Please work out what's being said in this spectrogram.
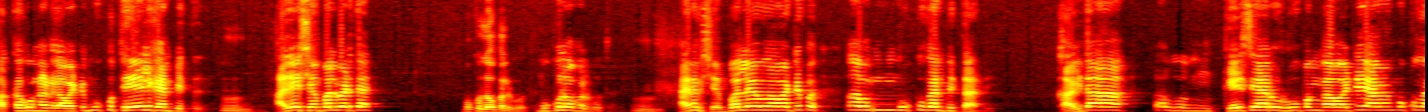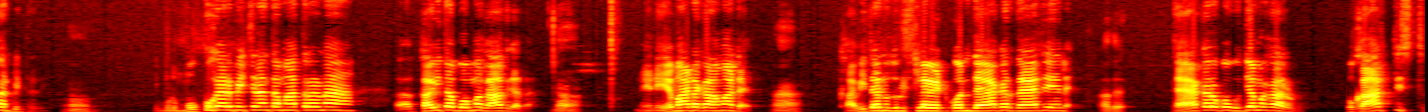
బక్కగా ఉన్నాడు కాబట్టి ముక్కు తేలిక అనిపిస్తుంది. అదే చెంపలు పెడితే? ముక్కు లోపలికి పోతుంది. ముక్కు లోపల పోతుంది. ఆయనకు చెంపలు లేవు కాబట్టి ముక్కు కనిపిస్తుంది కవిత కేసీఆర్ రూపం కాబట్టి ఆమె ముక్కు కనిపిస్తుంది ఇప్పుడు ముక్కు కనిపించినంత మాత్రాన కవిత బొమ్మ కాదు కదా. నేను ఏ మాట కా మాట? ఆ, కవితను దృష్టిలో పెట్టుకొని దయాకర్ తయారు చేయలే. అదే. దయాకర్ ఒక ఉద్యమకారుడు ఒక ఆర్టిస్ట్.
